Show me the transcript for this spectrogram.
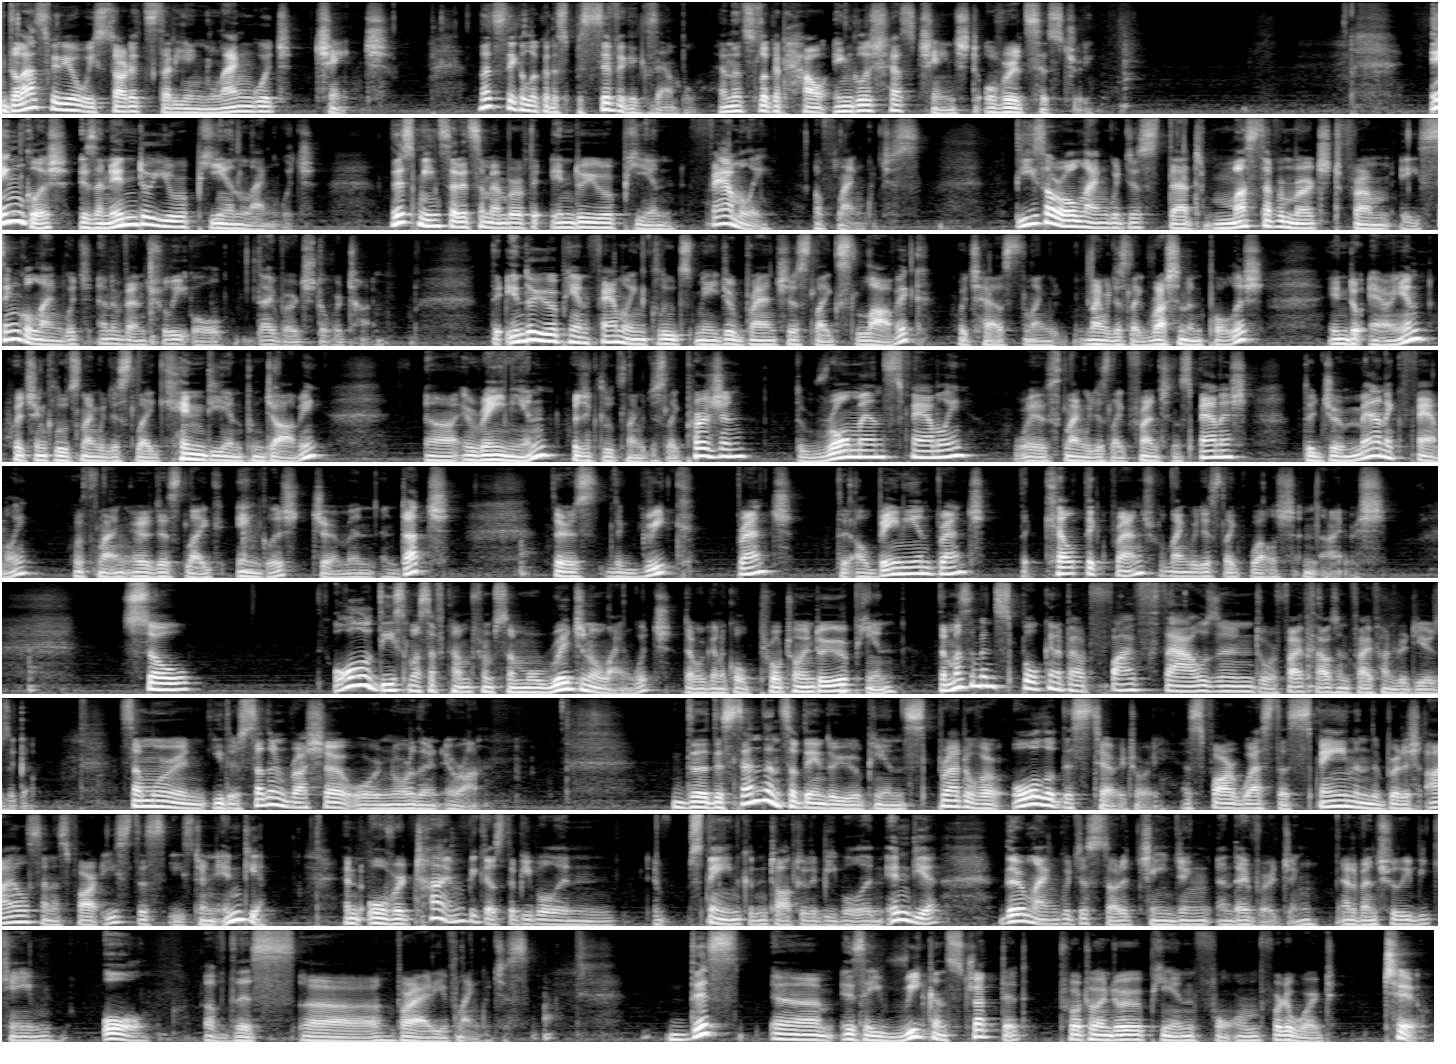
In the last video, we started studying language change. Let's take a look at a specific example, and let's look at how English has changed over its history. English is an Indo-European language. This means that it's a member of the Indo-European family of languages. These are all languages that must have emerged from a single language and eventually all diverged over time. The Indo-European family includes major branches like Slavic, which has language, languages like Russian and Polish, Indo-Aryan, which includes languages like Hindi and Punjabi, uh, Iranian, which includes languages like Persian, the Romance family, with languages like French and Spanish, the Germanic family, with languages like English, German, and Dutch. There's the Greek branch, the Albanian branch, the Celtic branch, with languages like Welsh and Irish. So all of these must have come from some original language that we're going to call Proto-Indo-European that must have been spoken about 5,000 or 5,500 years ago, somewhere in either southern Russia or northern Iran. The descendants of the Indo-Europeans spread over all of this territory, as far west as Spain and the British Isles and as far east as eastern India. And over time, because the people in Spain couldn't talk two the people in India, their languages started changing and diverging and eventually became all of this uh, variety of languages. This um, is a reconstructed Proto-Indo-European form for the word to.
